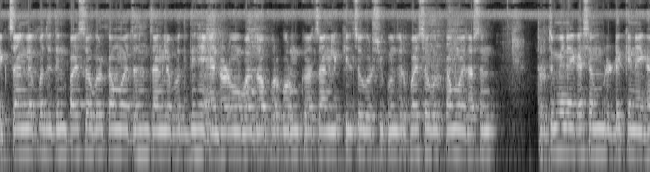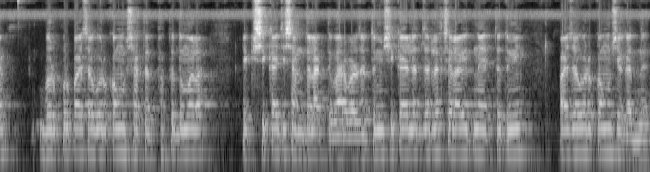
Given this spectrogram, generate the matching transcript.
एक चांगल्या पद्धतीने पैसा वगैरे कमवायचा असेल चांगल्या पद्धतीने अँड्रॉइड मोबाईलचा वापर करून किंवा चांगले किल्स वगैरे शिकून जर पैसा वगैरे कमवायचा असेल तर तुम्ही नाही का शंभर टक्के नाही का भरपूर पैसा वगैरे कमवू शकतात. फक्त तुम्हाला एक शिकायची क्षमता लागते बरोबर जर तुम्ही शिकायला जर लक्ष लावित नाहीत तर तुम्ही पैसा वगैरे कमवू शकत नाहीत.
